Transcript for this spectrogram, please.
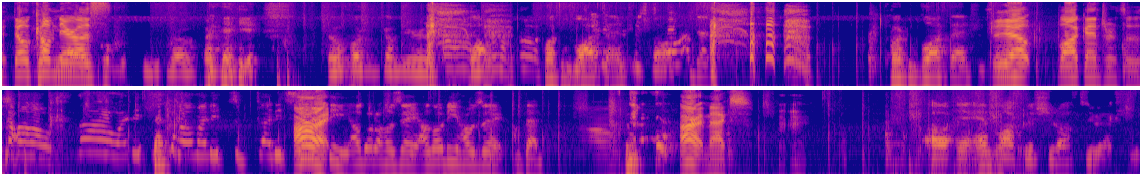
Don't come near Yeah, us. I'm cool bro. Yeah. Don't fucking come near us. Block, fucking block and the it took me entrance slow- off. Fucking block the entrance off. yep, block entrances. No, no, I need to come. I need to. I need All right. safety. I'll go to Jose. I'll go to Jose. I'm dead. All right, Max. Oh, uh, and, block this shit off too, actually.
